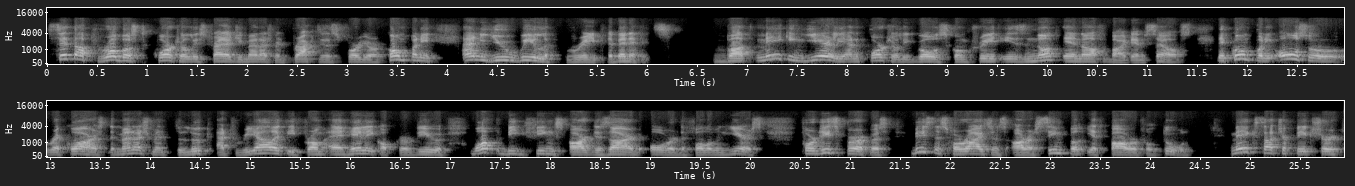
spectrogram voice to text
Set up robust quarterly strategy management practices for your company and you will reap the benefits. But making yearly and quarterly goals concrete is not enough by themselves. The company also requires the management to look at reality from a helicopter view. What big things are desired over the following years? For this purpose, business horizons are a simple yet powerful tool. Make such a picture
